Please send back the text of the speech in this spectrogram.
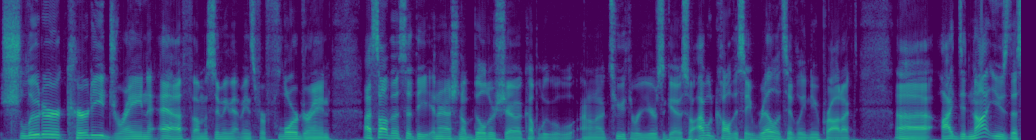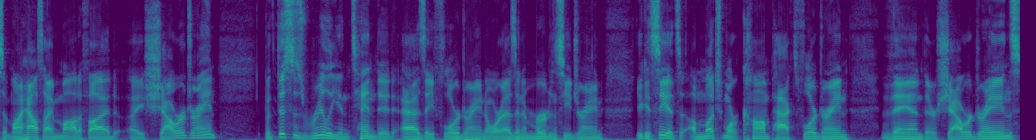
Schluter Kerdi Drain F. I'm assuming that means for floor drain. I saw this at the International Builder Show a couple, I don't know, two, three years ago. So I would call this a relatively new product. Uh, I did not use this at my house. I modified a shower drain, but this is really intended as a floor drain or as an emergency drain. You can see it's a much more compact floor drain than their shower drains.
